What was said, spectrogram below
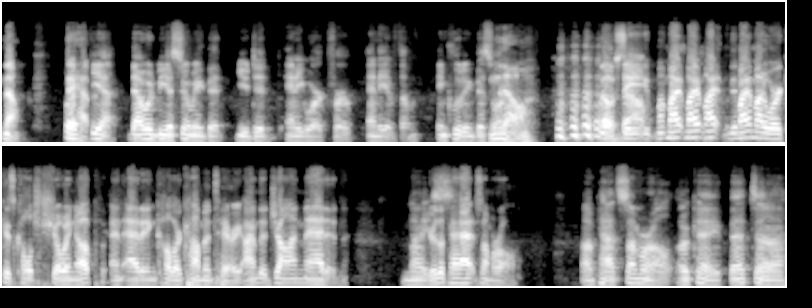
No, they But, haven't. Yeah, that would be assuming that you did any work for any of them, including this one. No. No, see, my, my, my, my amount of work is called showing up and adding color commentary. I'm the John Madden. nice. You're the Pat Summerall. I'm Pat Summerall. Okay, that uh,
